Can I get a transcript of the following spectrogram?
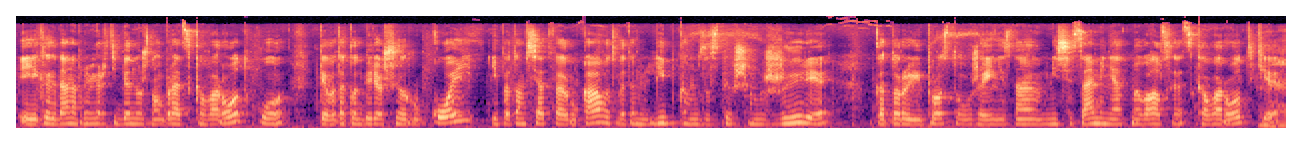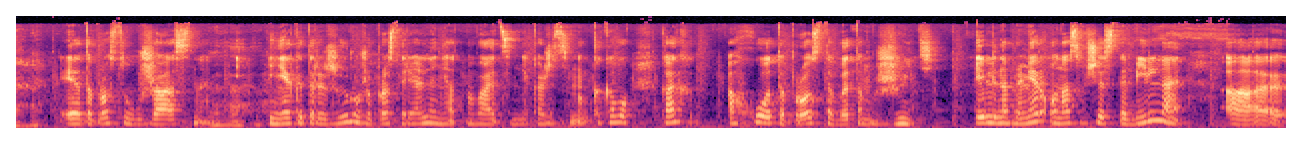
И когда, например, тебе нужно убрать сковородку, ты вот так вот берешь ее рукой, и потом вся твоя рука вот в этом липком застывшем жире, который просто уже, я не знаю, месяцами не отмывался от сковородки. И это просто ужасно. И некоторый жир уже просто реально не отмывается, мне кажется. Ну, каково, как охота просто в этом жить. Или, например, у нас вообще стабильно а,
